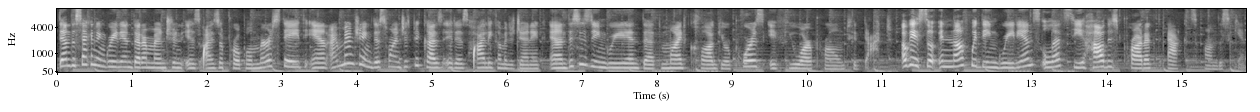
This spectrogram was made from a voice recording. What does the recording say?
Then the second ingredient that I mentioned is isopropyl myristate, and I'm mentioning this one just because it is highly comedogenic, and this is the ingredient that might clog your pores if you are prone to that. Okay, so enough with the ingredients, let's see how this product acts on the skin.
